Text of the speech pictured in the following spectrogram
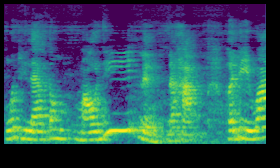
งวดที่แล้วต้องเมานิดหนึ่งนะคะพอดีว่า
